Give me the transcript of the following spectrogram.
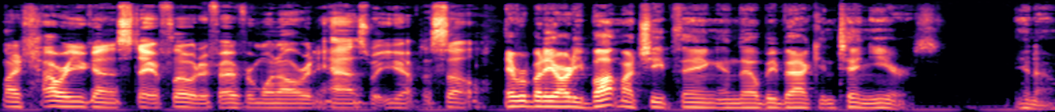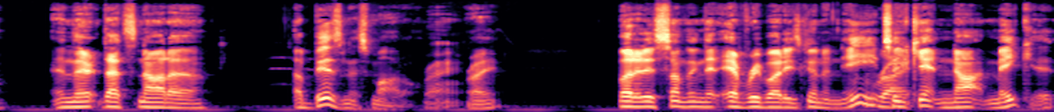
Like, how are you going to stay afloat if everyone already has what you have to sell? everybody already bought my cheap thing and they'll be back in 10 years you know and there that's not a a business model Right. right but it is something that everybody's going to need so you can't not make it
